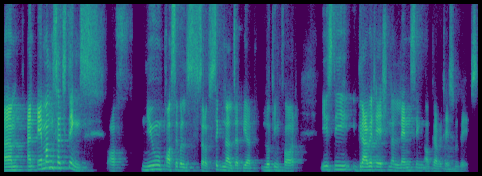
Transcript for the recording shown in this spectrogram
Um, and among such things of new possible sort of signals that we are looking for is the gravitational lensing of gravitational waves.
